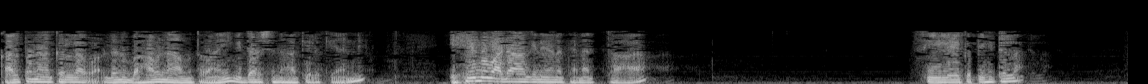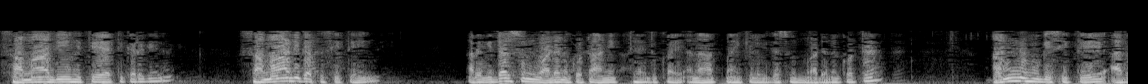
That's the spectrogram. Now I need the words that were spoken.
කල්පනා කරලා වඩන භාවනාවම තමයි විදර්ශනා කියලා කියන්නේ. එහෙම වඩාගෙන යන තැනත්තා සීලයක පිහිටලා සමාධිය හිතේ ඇති කරගෙන සමාධිගත සිතෙන් අර විදර්ශන වඩනකොට අනිත්‍යයි දුකයි අනාත්මයි කියලා විදර්ශන වඩනකොට අන්න ඔහුගේ සිතේ අර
